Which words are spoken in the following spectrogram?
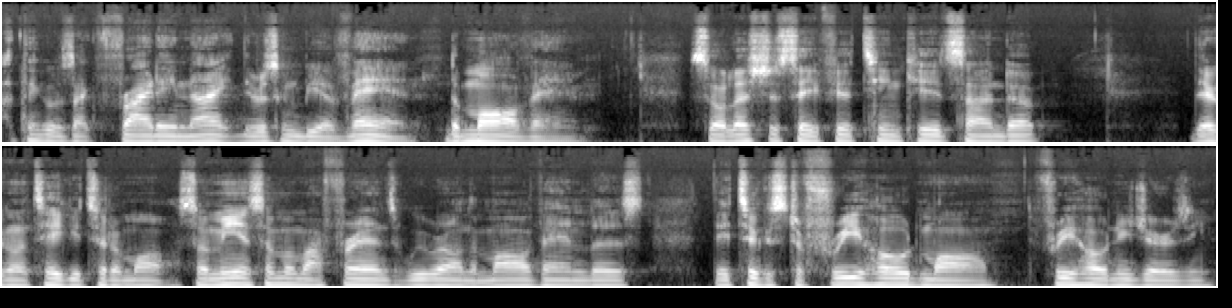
I think it was like Friday night, there was going to be a van, the mall van. So let's just say 15 kids signed up. They're gonna take you to the mall. So me and some of my friends, we were on the mall van list. They took us to Freehold Mall, Freehold, New Jersey,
